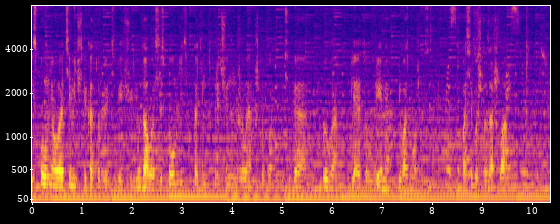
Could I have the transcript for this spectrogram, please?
исполнила те мечты, которые тебе еще не удалось исполнить по каким-то причинам. Желаем, чтобы у тебя было для этого время и возможности. Спасибо, Спасибо что зашла. Спасибо.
